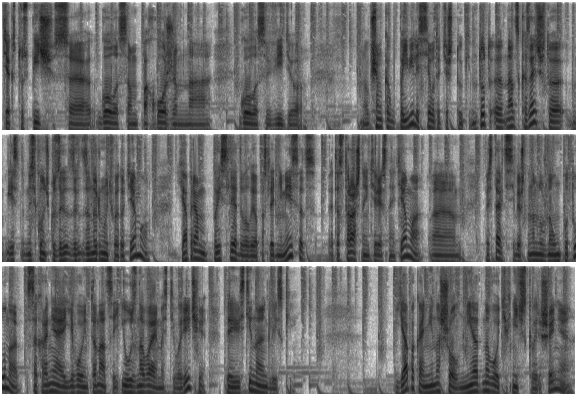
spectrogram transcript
text-to-speech с голосом, похожим на голос в видео. В общем, как бы появились все вот эти штуки. Но тут э, надо сказать, что если на секундочку за, за, занырнуть в эту тему, я прям поисследовал ее последний месяц. Это страшно интересная тема. Э, представьте себе, что нам нужно Умпутуна, сохраняя его интонации и узнаваемость его речи, перевести на английский. Я пока не нашел ни одного технического решения,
